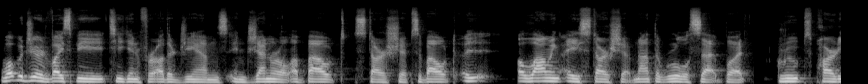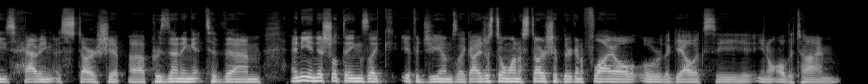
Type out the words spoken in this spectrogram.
What would your advice be, Tegan, for other GMs in general about starships, about uh, allowing a starship, not the rule set, but groups, parties having a starship, uh, presenting it to them. Any initial things like if a GM's like, I just don't want a starship, they're going to fly all over the galaxy, you know, all the time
